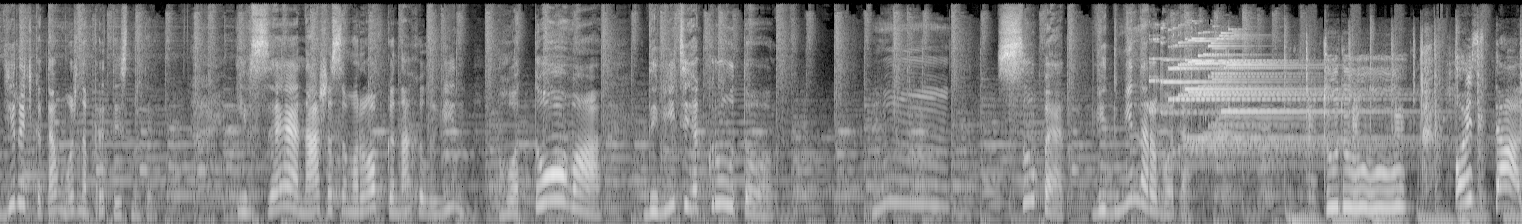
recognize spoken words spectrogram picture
дірочка, там можна притиснути. І все, наша саморобка на Хеллоуін готова! Дивіться, як круто! м супер! Відмінна робота! Ту-ду! Ось так,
